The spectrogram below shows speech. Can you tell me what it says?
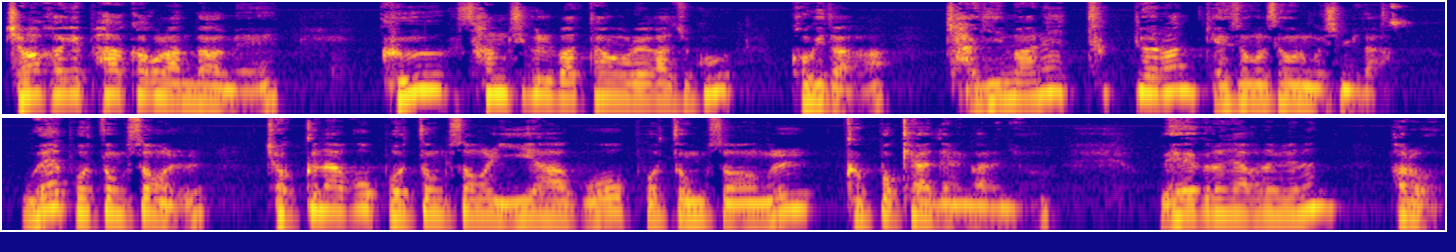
정확하게 파악하고 난 다음에 그 상식을 바탕으로 해가지고 거기다 자기만의 특별한 개성을 세우는 것입니다. 왜 보통성을 접근하고 보통성을 이해하고 보통성을 극복해야 되는가는요. 왜 그러냐 그러면은 바로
